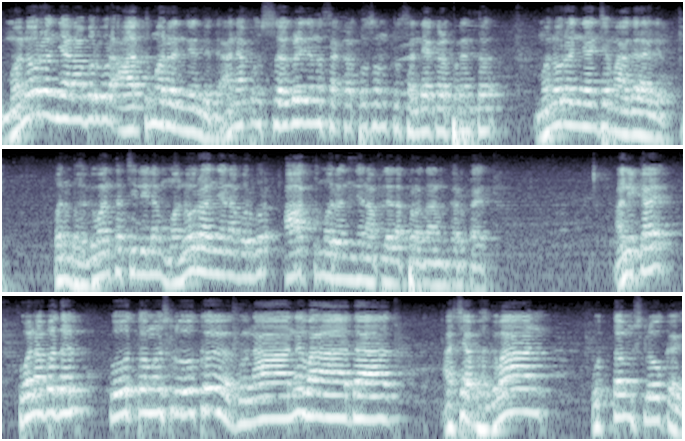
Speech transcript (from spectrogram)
मनोरंजनाबरोबर आत्मरंजन देते. आणि आपण सगळेजण सकाळपासून तो संध्याकाळपर्यंत मनोरंजनच्या मागे राहिले. पण भगवंताची लीला मनोरंजनाबरोबर आत्मरंजन आपल्याला प्रदान करतायत आणि काय? कोणाबद्दल? कोतम श्लोक गुणानवादात अशा भगवान उत्तम श्लोक आहे.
